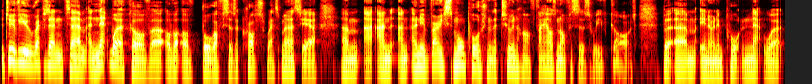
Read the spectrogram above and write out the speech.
the two of you represent, um, a network of, uh, of, of VAWG officers across West Mercia, um, and, and only a very small portion of the two and a half thousand officers we've got, but, um, you know, an important network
